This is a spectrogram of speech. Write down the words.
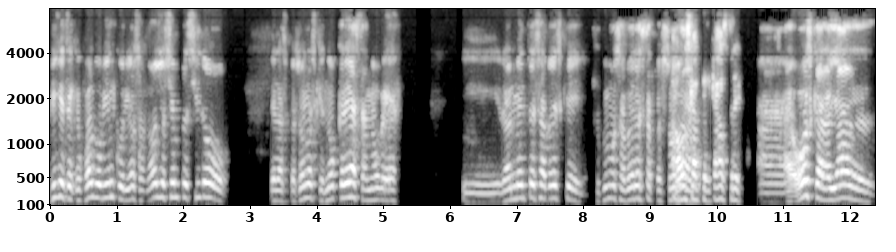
fíjese que fue algo bien curioso, ¿no? Yo siempre he sido de las personas que no cree hasta no ver. Y realmente esa vez que, fuimos a ver a esta persona. A Oscar Percastre. A Oscar allá al,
